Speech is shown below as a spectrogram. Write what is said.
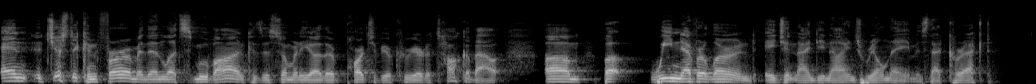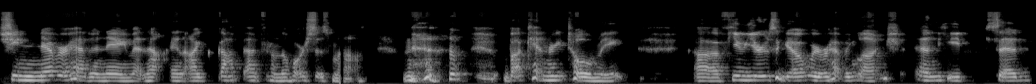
And just to confirm, and then let's move on because there's so many other parts of your career to talk about. Um, but we never learned Agent 99's real name. Is that correct? She never had a name, and and I got that from the horse's mouth. Buck Henry told me uh, a few years ago, we were having lunch, and he said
